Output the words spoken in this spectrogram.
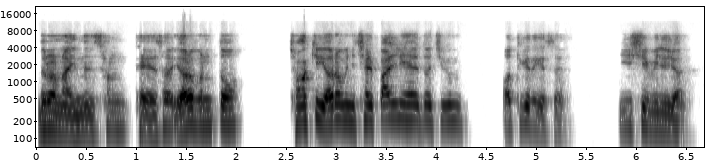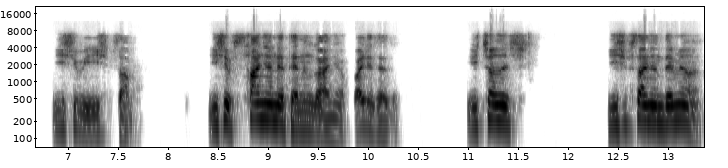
늘어나 있는 상태에서 여러분은 또 정확히 여러분이 제일 빨리 해도 지금 어떻게 되겠어요? 21년, 22, 23, 24년에 되는 거 아니에요. 빨리 돼도. 2024년 되면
